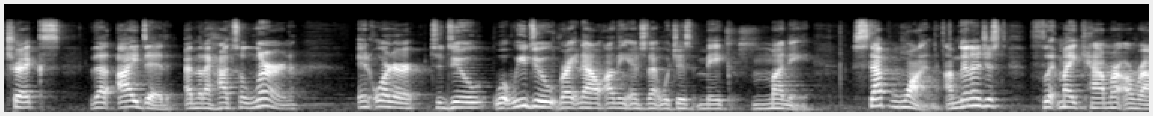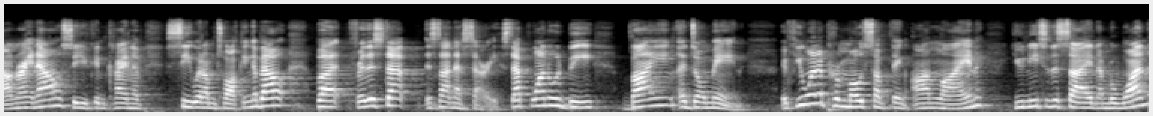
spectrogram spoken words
tricks that I did and that I had to learn in order to do what we do right now on the internet, which is make money. Step one, I'm gonna just flip my camera around right now so you can kind of see what I'm talking about. But for this step, it's not necessary. Step one would be buying a domain. If you wanna promote something online, you need to decide number one,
